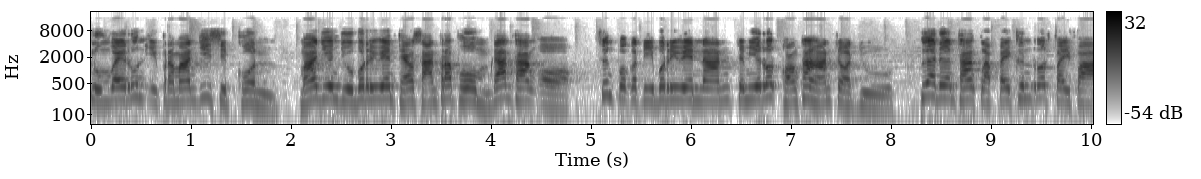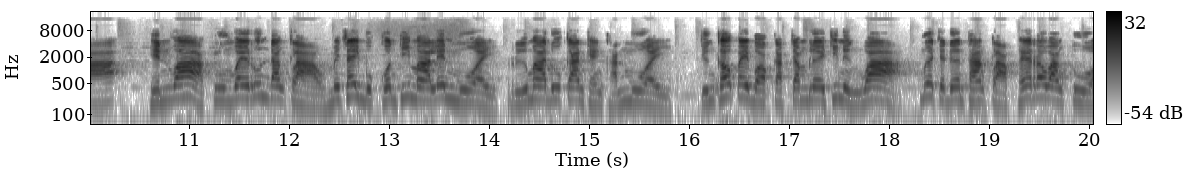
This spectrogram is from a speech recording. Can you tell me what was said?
กลุ่มวัยรุ่นอีกประมาณ 20 คน มายืนอยู่บริเวณแถวสารพระพรมด้านทางออก ซึ่งปกติบริเวณนั้นจะมีรถของทหารจอดอยู่ เพื่อเดินทางกลับไปขึ้นรถไฟฟ้า เห็นว่ากลุ่มวัยรุ่นดังกล่าว ไม่ใช่บุคคลที่มาเล่นมวย หรือมาดูการแข่งขันมวย จึงเข้าไปบอกกับจำเลยที่หนึ่งว่า เมื่อจะเดินทางกลับให้ระวังตัว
